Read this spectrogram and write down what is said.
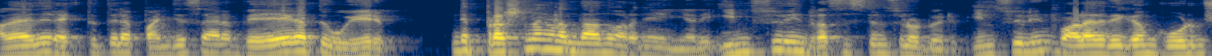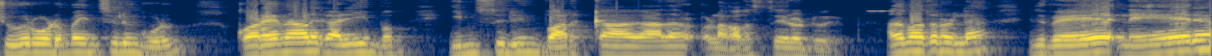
അതായത് രക്തത്തിലെ പഞ്ചസാര വേഗത്തിൽ ഉയരും. ഇതിന്റെ പ്രശ്നങ്ങൾ എന്താണെന്ന് പറഞ്ഞു കഴിഞ്ഞാൽ ഇൻസുലിൻ റെസിസ്റ്റൻസിലോട്ട് വരും. ഇൻസുലിൻ വളരെയധികം കൂടും ഷുഗർ കൂടുമ്പോൾ ഇൻസുലിൻ കൂടും. കുറേ നാൾ കഴിയുമ്പം ഇൻസുലിൻ വർക്ക് ആകാതെ ഉള്ള അവസ്ഥയിലോട്ട് വരും. അത് മാത്രമല്ല ഇത് വേ നേരെ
